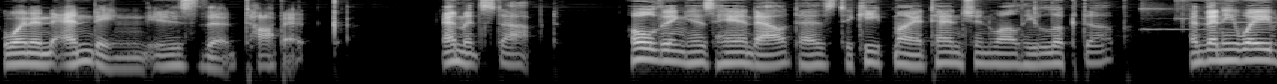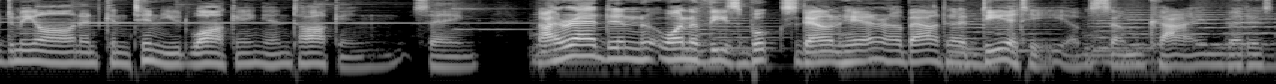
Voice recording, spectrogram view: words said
when an ending is the topic. Emmett stopped, holding his hand out as to keep my attention while he looked up, and then he waved me on and continued walking and talking, saying, I read in one of these books down here about a deity of some kind that is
